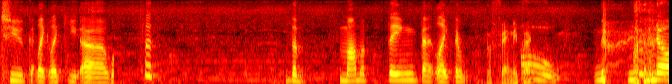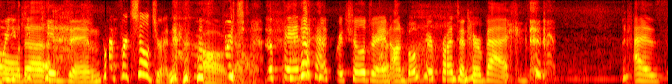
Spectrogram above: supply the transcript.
to like like you uh what's the the mama thing that like the The fanny pack. Oh where no, you the keep kids in. But for children. Oh, for gotcha. a fanny pack for children on both her front and her back. As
